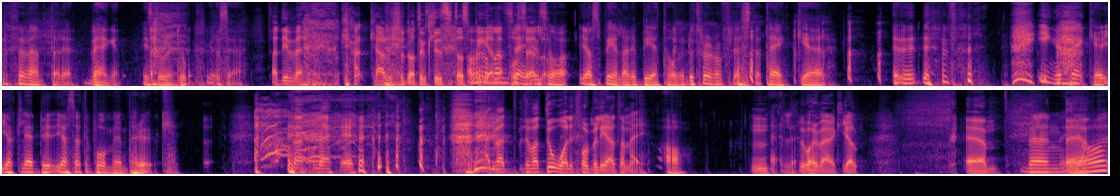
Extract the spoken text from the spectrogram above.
förväntade vägen historien tog, skulle jag säga. Ja, det är kanske då att du skulle sitta och Ja, men om spela man på säger cello. så, jag spelade Beethoven, då tror jag de flesta tänker... Ingen tänker, jag, klädde, jag satte på mig en peruk. Nej. Det, var, det var dåligt formulerat av mig. Ja. Mm, det var det verkligen. Ehm, Men Eh. ja,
